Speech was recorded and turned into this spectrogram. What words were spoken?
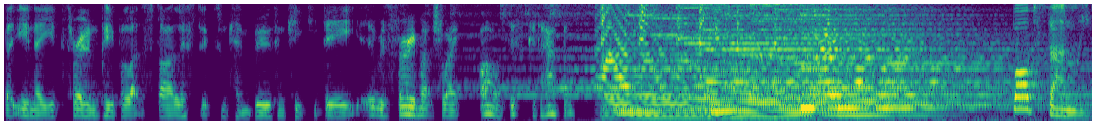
But you know, you'd throw in people like Stylistics and Ken Boothe and Kiki Dee. It was very much like, oh, this could happen. Bob Stanley.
